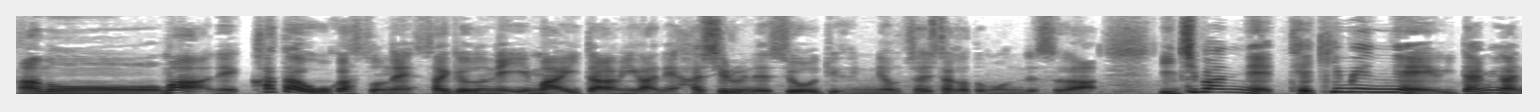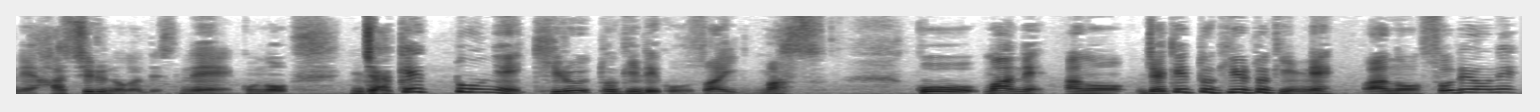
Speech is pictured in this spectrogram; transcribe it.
あのー、まあね、肩を動かすとね、先ほどね、今、痛みがね、走るんですよ、というふうにね、お伝えしたかと思うんですが、一番ね、敵面ね、痛みがね、走るのがですね、この、ジャケットをね、着る時でございます。こう、まあね、あの、ジャケット着るときにね、あの、袖をね、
